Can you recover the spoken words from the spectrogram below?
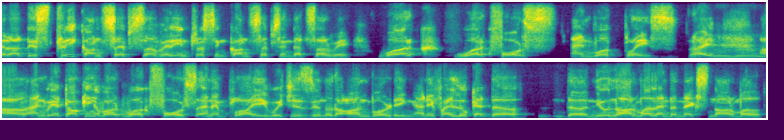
there are these three concepts, uh, very interesting concepts in that survey. Work, workforce, and workplace, right? Mm-hmm. Uh, and we are talking about workforce and employee, which is you know the onboarding. And if I look at the the new normal and the next normal,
